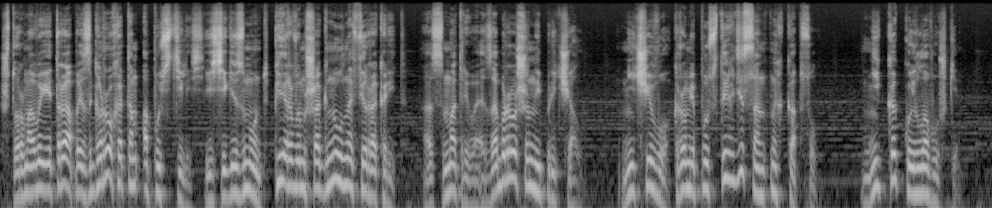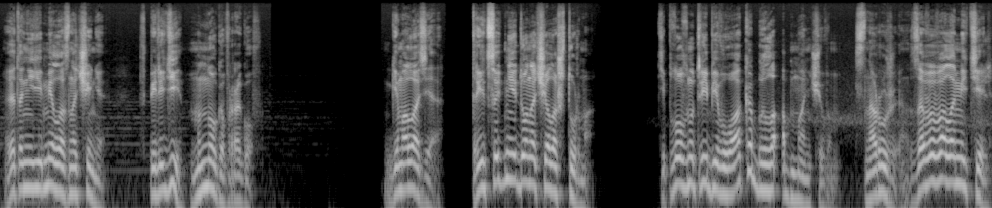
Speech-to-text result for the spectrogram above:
Штурмовые трапы с грохотом опустились, и Сигизмунд первым шагнул на феррокрит, осматривая заброшенный причал. Ничего, кроме пустых десантных капсул. Никакой ловушки. Это не имело значения. Впереди много врагов. Гималазия. 30 дней до начала штурма. Тепло внутри бивуака было обманчивым. Снаружи завывала метель,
